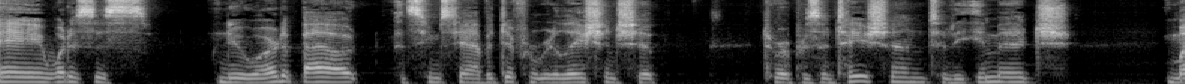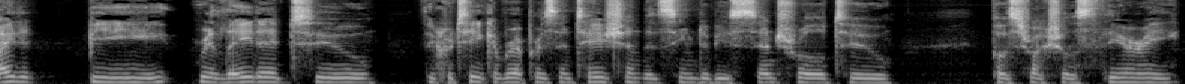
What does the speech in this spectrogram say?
A, what is this new art about? It seems to have a different relationship to representation, to the image. Might it be related to the critique of representation that seemed to be central to post structuralist theory?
